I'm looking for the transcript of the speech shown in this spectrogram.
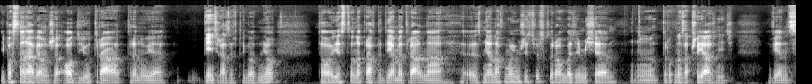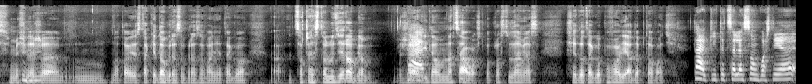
i postanawiam, że od jutra trenuję 5 razy w tygodniu, to jest to naprawdę diametralna e, zmiana w moim życiu, z którą będzie mi się mm, trudno zaprzyjaźnić. Więc myślę, że mm, no to jest takie dobre zobrazowanie tego, co często ludzie robią, że Tak. idą na całość, po prostu zamiast się do tego powoli adaptować. Tak, i te cele są właśnie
